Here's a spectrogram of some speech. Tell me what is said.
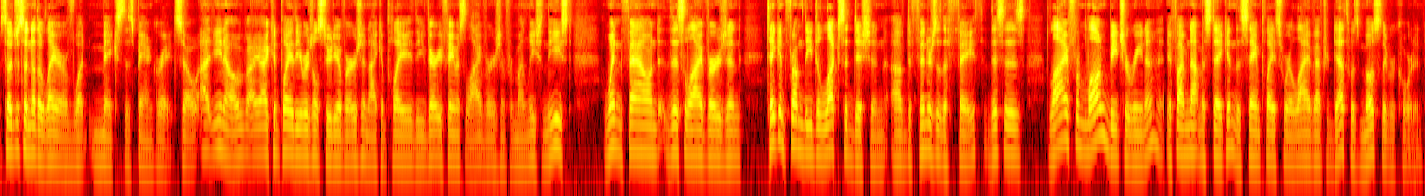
so just another layer of what makes this band great. So uh, you know, I, I, could play the original studio version. I could play the very famous live version from Unleashed in the East. Went and found this live version taken from the deluxe edition of Defenders of the Faith. This is live from Long Beach Arena, if I'm not mistaken, the same place where Live After Death was mostly recorded.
